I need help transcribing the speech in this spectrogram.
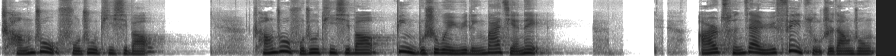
常驻辅助 T 细胞。常驻辅助 T 细胞并不是位于淋巴结内，而存在于肺组织当中。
